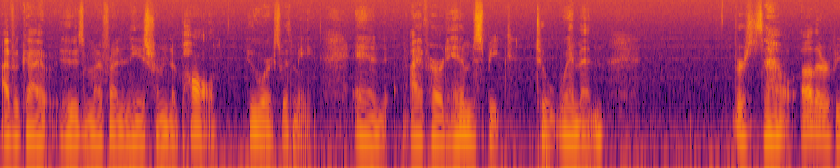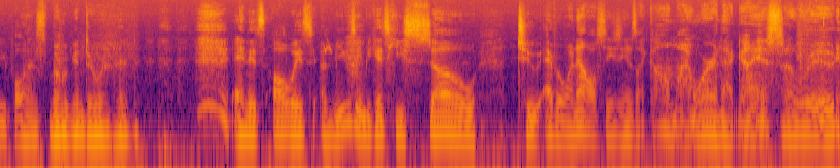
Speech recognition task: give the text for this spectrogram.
I have a guy who's my friend and he's from Nepal who works with me, and I've heard him speak to women versus how other people have spoken to women, and it's always amusing because he's so to everyone else he seems like oh my word that guy is so rude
